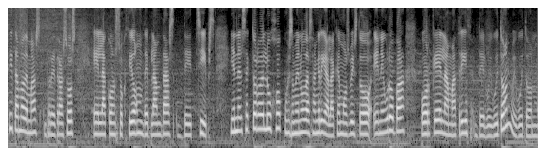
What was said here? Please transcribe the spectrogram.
citando además retrasos en la construcción de plantas de chips. Y en el sector del lujo, pues menuda sangría la que hemos visto en Europa, porque la matriz de Louis Vuitton, Louis Vuitton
